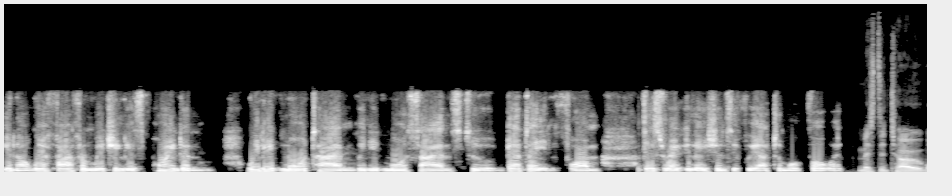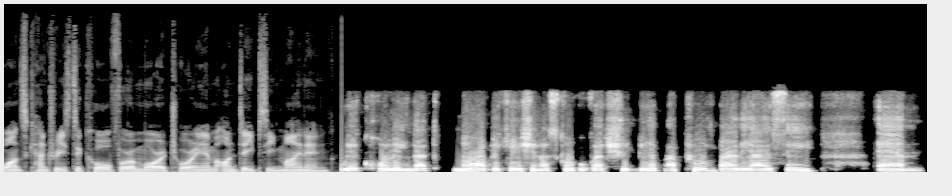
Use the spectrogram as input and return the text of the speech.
You know, we're far from reaching this point and we need more time. We need more science to better inform these regulations if we are to move forward. Mr. Tau wants countries to call for a moratorium on deep sea mining. We're calling that no application or scope of work should be approved by the ISA and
